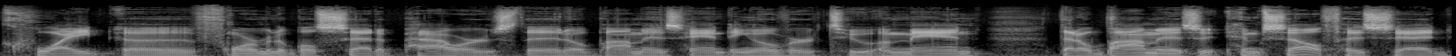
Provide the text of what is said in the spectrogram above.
quite a formidable set of powers that Obama is handing over to a man that Obama is, himself has said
